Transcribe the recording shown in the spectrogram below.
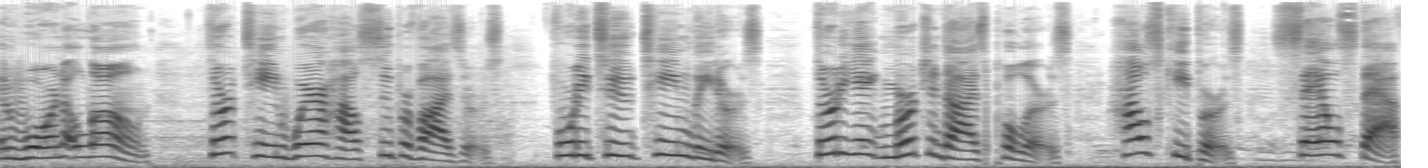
In Warren alone, 13 warehouse supervisors, 42 team leaders, 38 merchandise pullers, housekeepers, sales staff,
